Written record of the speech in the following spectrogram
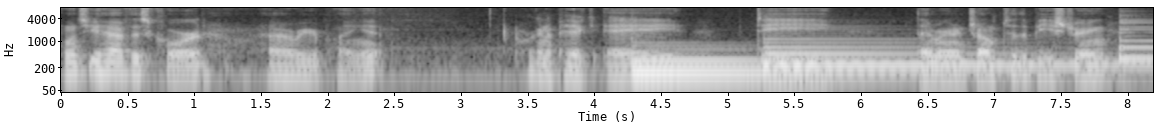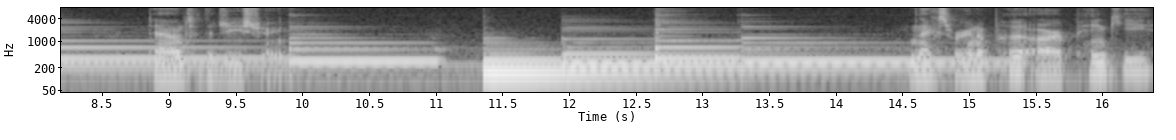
once you have this chord, however you're playing it, we're going to pick A, D, then we're going to jump to the B string, down to the G string. Next we're going to put our pinky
